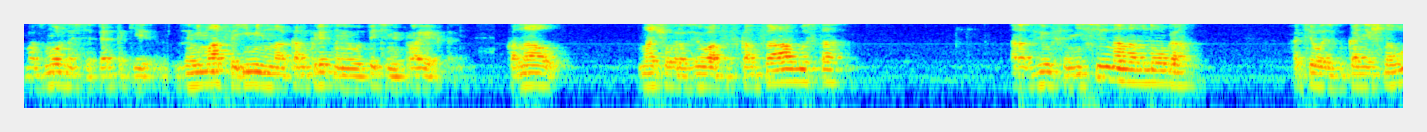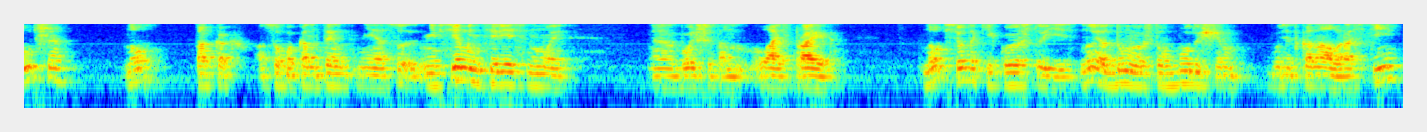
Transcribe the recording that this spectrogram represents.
возможность, опять-таки, заниматься именно конкретными вот этими проектами. Канал начал развиваться с конца августа. Развился не сильно намного. Хотелось бы, конечно, лучше, но так как особо контент не, осо... не всем интересен мой, э, больше там лайв-проект, но все-таки кое-что есть. Но я думаю, что в будущем будет канал расти,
